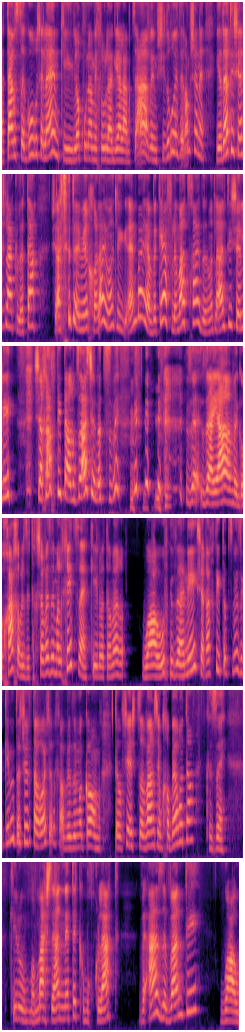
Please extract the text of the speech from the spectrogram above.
אתר סגור שלהם, כי לא כולם יכלו להגיע להרצאה, והם שידרו את זה, לא משנה. ידעתי שיש לה הקלטה. שאלתי אותה אם היא יכולה, היא אומרת לי, אין בעיה, בכיף, למה את צריכה את זה? היא אומרת לה, אל תשאלי, שכחתי את ההרצאה של עצמי. זה, זה היה מגוחך, אבל זה, תחשוב איזה מלחיץ זה, כאילו, אתה אומר, וואו, זה אני, שכחתי את עצמי, זה כאילו תשאיר את הראש שלך באיזה מקום. טוב שיש צוואר שמחבר אותו, כזה. כאילו, ממש, זה היה נתק מוחלט. ואז הבנתי, וואו,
